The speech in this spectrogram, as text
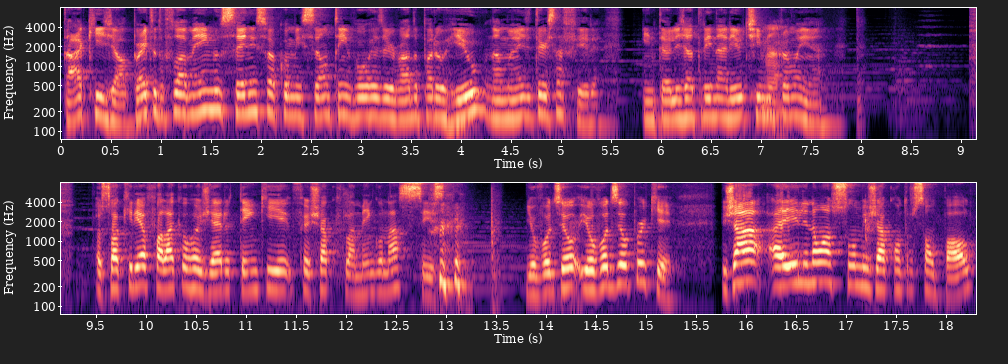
tá aqui já, perto do Flamengo, Ceni e sua comissão tem voo reservado para o Rio na manhã de terça-feira. Então ele já treinaria o time É. pra amanhã. Eu só queria falar que o Rogério tem que fechar com o Flamengo na sexta. e eu vou dizer, o- eu vou dizer o porquê. Já aí ele não assume já contra o São Paulo.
